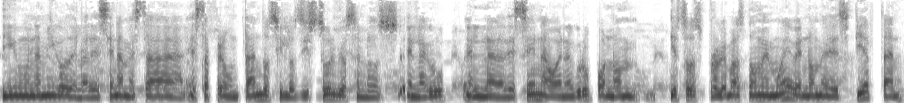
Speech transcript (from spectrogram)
Y un amigo de la decena me está, preguntando si los disturbios en, los, en, la en la decena o en el grupo no, y estos problemas no me mueven, no me despiertan,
